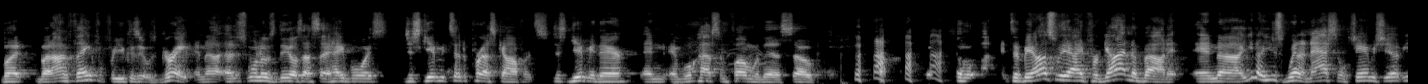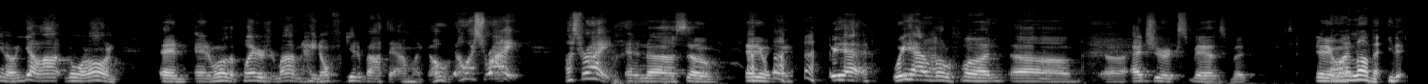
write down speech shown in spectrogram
but but I'm thankful for you because it was great. And uh, it's one of those deals I say hey boys just get me to the press conference just get me there and and we'll have some fun with this. So so uh, to be honest with you, I had forgotten about it. And uh, you know, you just win a national championship. You know, you got a lot going on. And and one of the players reminded me, "Hey, don't forget about that." I'm like, "Oh, no, that's right, that's right." And uh, so anyway, we had we had a little fun uh, uh, at your expense, but anyway, oh, I love it.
